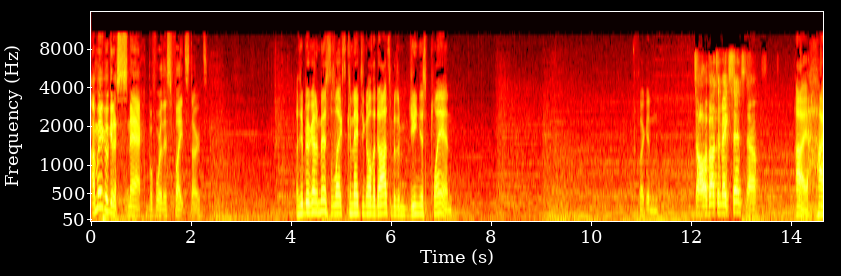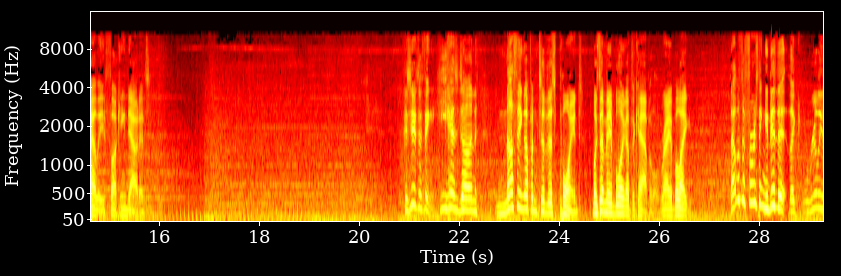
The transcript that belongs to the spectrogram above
I'm gonna go get a snack before this fight starts. I think we're gonna miss Lex connecting all the dots with a genius plan. Fucking, It's all about to make sense now. I highly fucking doubt it. Because here's the thing: he has done nothing up until this point, except maybe blowing up the Capitol, right? But like, that was the first thing he did that like really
